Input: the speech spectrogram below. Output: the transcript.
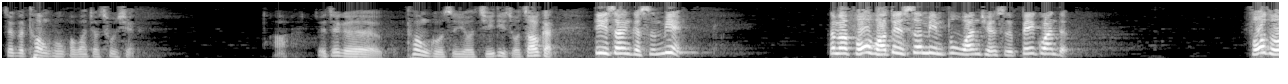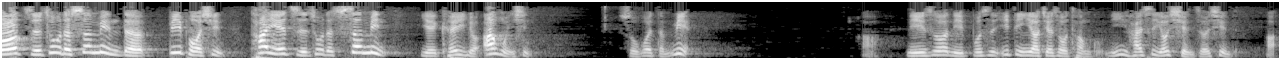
这个痛苦恐怕就出现啊。所以这个痛苦是由极地所招感。第三个是灭。那么佛法对生命不完全是悲观的。佛陀指出的生命的逼迫性，他也指出的生命也可以有安稳性，所谓的灭啊。你说你不是一定要接受痛苦，你还是有选择性的啊。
